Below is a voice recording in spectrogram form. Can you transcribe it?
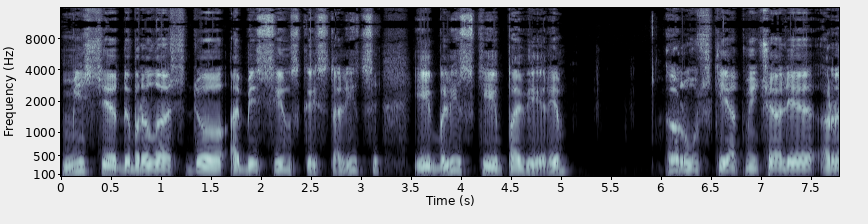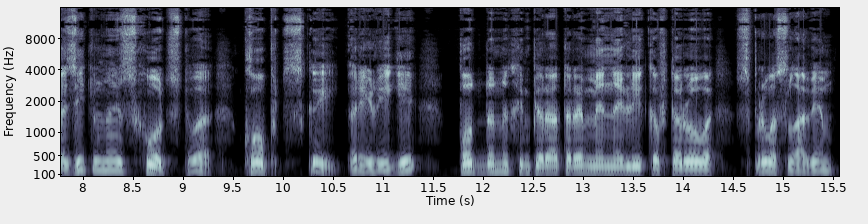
Миссия добралась до абиссинской столицы, и близкие по вере русские отмечали разительное сходство коптской религии подданных императора Менелика II с православием.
